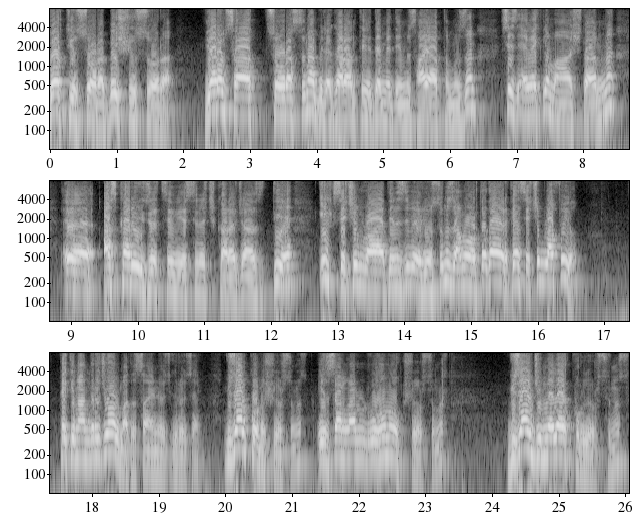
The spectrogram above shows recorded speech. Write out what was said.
4 yıl sonra, 5 yıl sonra, yarım saat sonrasına bile garanti edemediğimiz hayatımızın siz emekli maaşlarını e, asgari ücret seviyesine çıkaracağız diye ilk seçim vaadinizi veriyorsunuz ama ortada erken seçim lafı yok. Pek inandırıcı olmadı Sayın Özgür Özel. Güzel konuşuyorsunuz. insanların ruhunu okşuyorsunuz. Güzel cümleler kuruyorsunuz.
